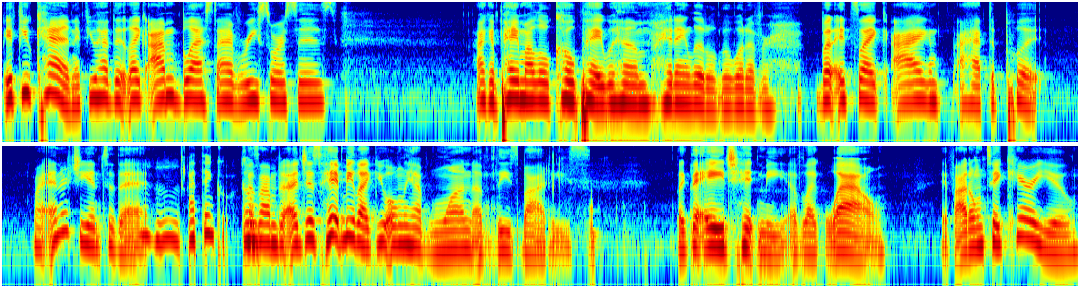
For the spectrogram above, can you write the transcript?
If you can, if you have the like I'm blessed, I have resources. I can pay my little copay with him. It ain't little, but whatever. But it's like I I have to put my energy into that. Mm-hmm. I think because um, I'm it just hit me like you only have one of these bodies. Like the age hit me of like, wow, if I don't take care of you,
